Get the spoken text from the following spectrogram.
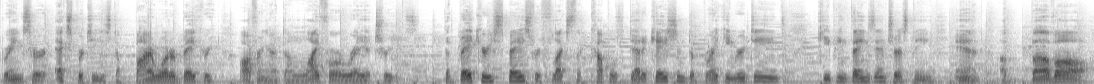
brings her expertise to Bywater Bakery, offering a delightful array of treats. The bakery space reflects the couple's dedication to breaking routines, keeping things interesting, and, above all,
